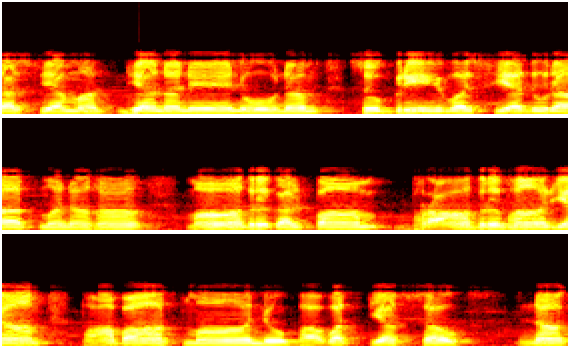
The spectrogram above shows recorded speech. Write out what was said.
तस्य मध्यनने नूनं सुग्रीवस्य दुरात्मनः। मातृकल्पां भ्रातृभार्यां पापात्मानुभवत्यसौ न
